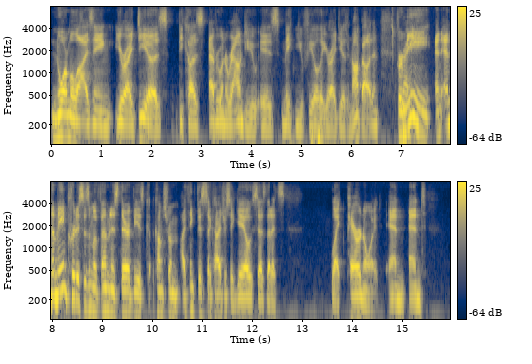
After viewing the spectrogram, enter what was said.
normalizing your ideas because everyone around you is making you feel that your ideas are not valid. And for right. me, and, and the main criticism of feminist therapy is comes from I think this psychiatrist at Yale who says that it's like paranoid and and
